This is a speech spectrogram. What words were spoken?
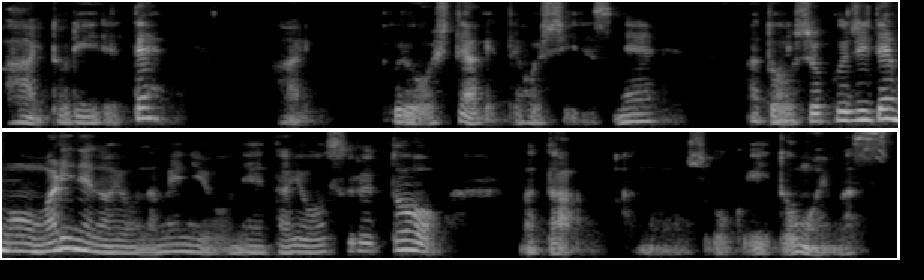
はい、取り入れて、はい、潤してあげてほしいですね。あと、食事でもマリネのようなメニューをね、多用すると、また、あの、すごくいいと思います。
